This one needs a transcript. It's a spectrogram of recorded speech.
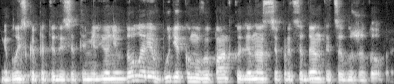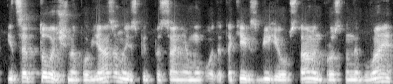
Близько 50 мільйонів доларів. В будь-якому випадку для нас це прецедент, і це дуже добре. І це точно пов'язано із підписанням угоди. Таких збігів обставин просто не буває.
